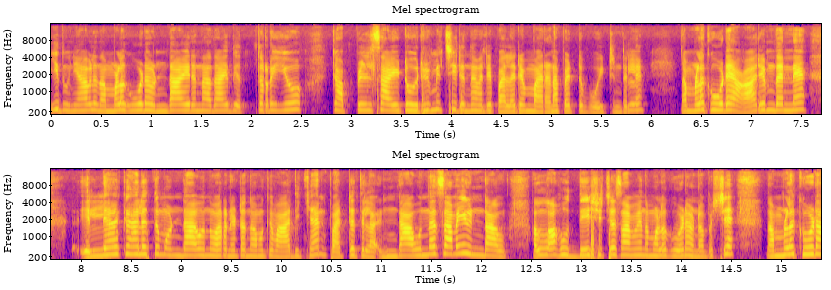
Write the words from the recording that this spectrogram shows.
ഈ ദുനിയാവിൽ നമ്മളെ കൂടെ ഉണ്ടായിരുന്ന അതായത് എത്രയോ കപ്പിൾസായിട്ട് ഒരുമിച്ചിരുന്നവർ പലരും മരണപ്പെട്ടു പോയിട്ടുണ്ടല്ലേ നമ്മളെ കൂടെ ആരും തന്നെ എല്ലാ കാലത്തും ഉണ്ടാവും എന്ന് പറഞ്ഞിട്ട് നമുക്ക് വാദിക്കാൻ പറ്റത്തില്ല. ഉണ്ടാവുന്ന സമയം ഉണ്ടാവും. അള്ളാഹു ഉദ്ദേശിച്ച സമയം നമ്മളെ കൂടെ ഉണ്ടാവും. പക്ഷേ നമ്മളെ കൂടെ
